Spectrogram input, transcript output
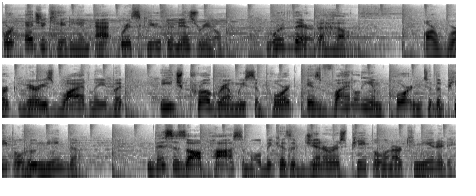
or educating an at-risk youth in Israel, we're there to help. Our work varies widely, but each program we support is vitally important to the people who need them. This is all possible because of generous people in our community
